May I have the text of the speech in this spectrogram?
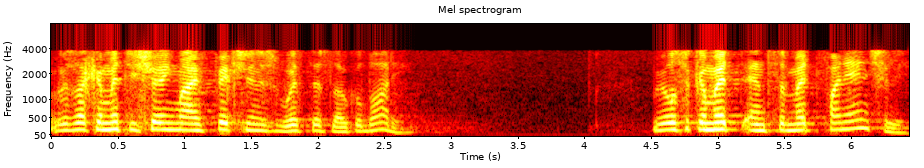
Because I commit to sharing my affections with this local body. We also commit and submit financially.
